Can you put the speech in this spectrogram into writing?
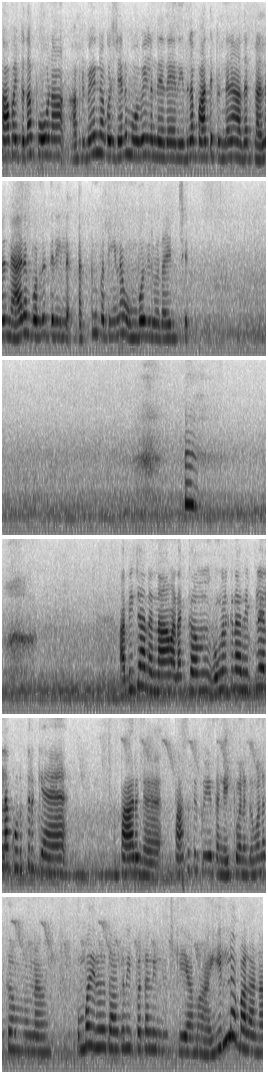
பாப்பா இப்போ தான் போனா. அப்புறமே நான் கொஞ்சம் நேரம் மொபைல் இந்த இதெல்லாம் பார்த்துட்டு இருந்தேன். அதை நல்ல நேரம் போகிறது தெரியல. டக்குன்னு பார்த்தீங்கன்னா ஒம்பது இருபது ஆயிடுச்சு. அபிஜான் அண்ணா வணக்கம். உங்களுக்கு நான் ரிப்ளை எல்லாம் கொடுத்துருக்கேன். பாருங்க பாசத்துக்குரிய தங்கைக்கு வணக்கம். வணக்கம் அண்ணா. ஒம்பது இருபது ஆகுது இப்போ தான் எழுந்திரிச்சிக்கியாமா இல்லை பாலாண்ணா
